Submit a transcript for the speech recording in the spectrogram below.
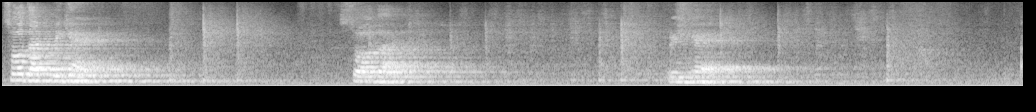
so that we get so that we get an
